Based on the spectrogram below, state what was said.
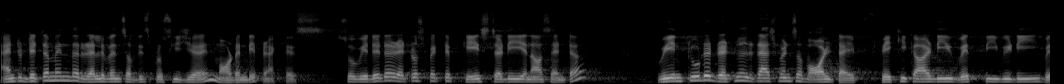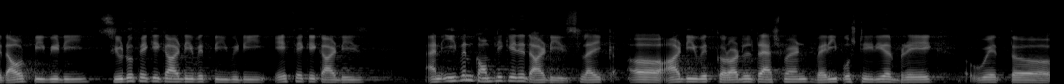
and to determine the relevance of this procedure in modern day practice. So we did a retrospective case study in our center we included retinal detachments of all type, phakic with PVD, without PVD, pseudophakic RD with PVD, aphakic and even complicated RDs like uh, RD with choroidal detachment, very posterior break with uh,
